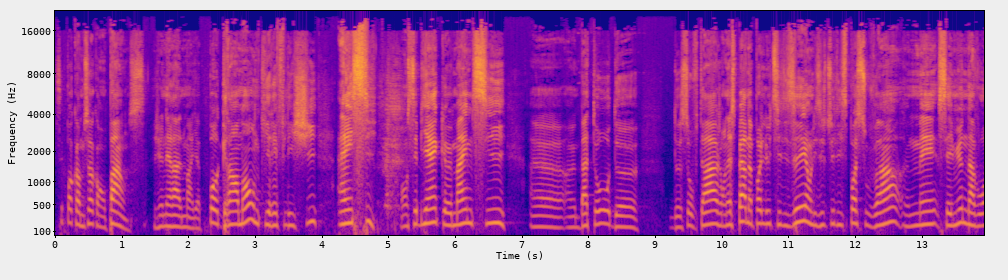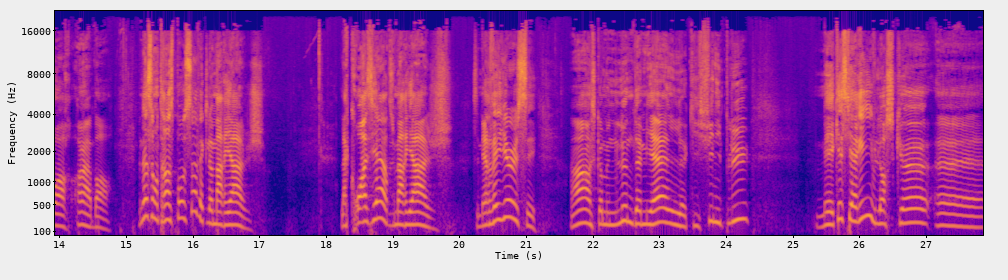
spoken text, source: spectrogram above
C'est pas comme ça qu'on pense, généralement. Il n'y a pas grand monde qui réfléchit ainsi. On sait bien que même si euh, un bateau de, sauvetage, on espère ne pas l'utiliser, on ne les utilise pas souvent, mais c'est mieux de n'avoir un à bord. Maintenant, si on transpose ça avec le mariage, la croisière du mariage. C'est merveilleux, hein, c'est comme une lune de miel qui finit plus. Mais qu'est-ce qui arrive lorsque euh,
